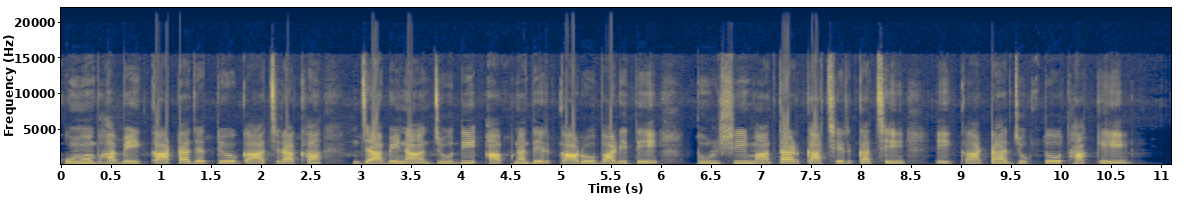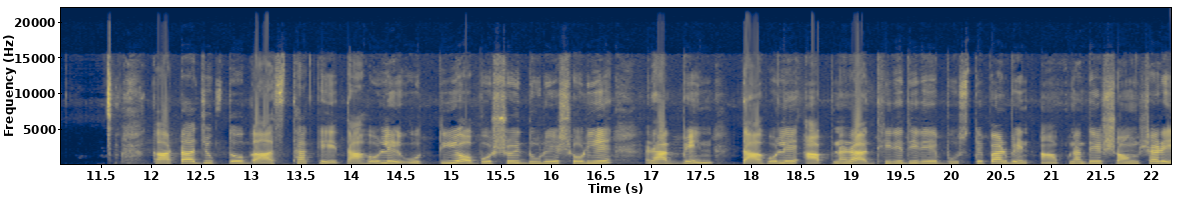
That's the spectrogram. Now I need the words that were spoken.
কোনোভাবেই কাটা জাতীয় গাছ রাখা যাবে না। যদি আপনাদের কারও বাড়িতে তুলসী মাতার গাছের কাছে এই কাঁটাযুক্ত থাকে কাঁটাযুক্ত গাছ থাকে, তাহলে অতি অবশ্যই দূরে সরিয়ে রাখবেন। তাহলে আপনারা ধীরে ধীরে বুঝতে পারবেন আপনাদের সংসারে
